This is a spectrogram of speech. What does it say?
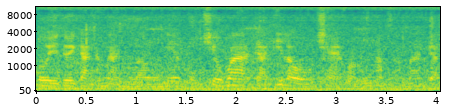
โดยโดยการทำงานของเราเนี่ยผมเชื่อว่าการที่เราแชร์ความรู้ความสามารถกัน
